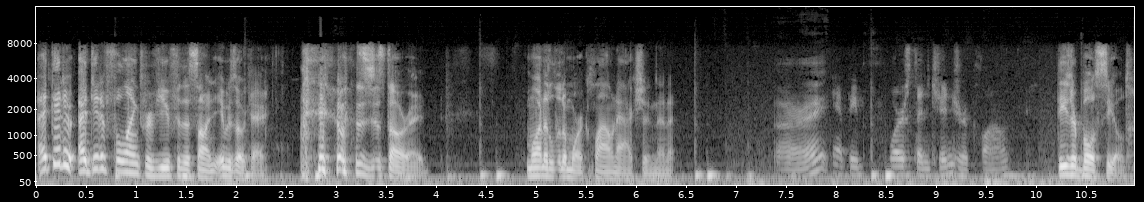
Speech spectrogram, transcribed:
I did a, I did a full length review for this on. It was okay. it was just all right. Wanted a little more clown action in it. All right. Can't be worse than Ginger Clown. These are both sealed.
